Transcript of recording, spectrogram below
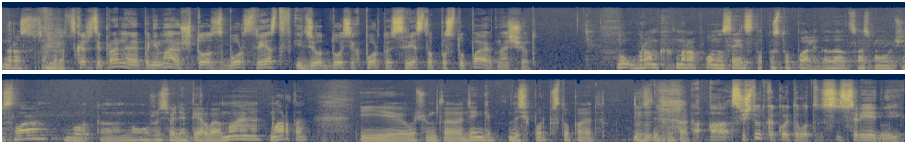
Здравствуйте. Здравствуйте. Скажите, правильно я понимаю, что сбор средств идет до сих пор, то есть средства поступают на счет? Ну, в рамках марафона средства поступали до 28 числа, вот, э, но уже сегодня 1 мая, марта, и, в общем-то, деньги до сих пор поступают. Действительно так. А, а существует какой-то вот средний,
